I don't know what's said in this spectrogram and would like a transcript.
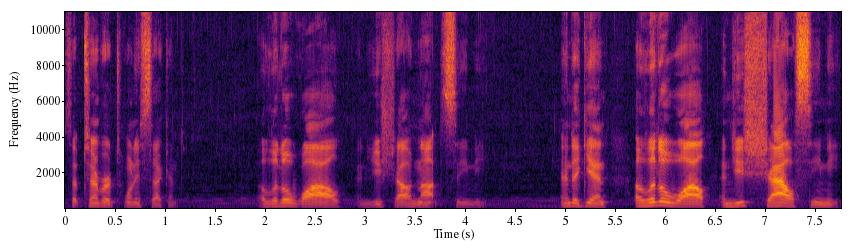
September 22nd. A little while, and ye shall not see me. And again, a little while, and ye shall see me,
